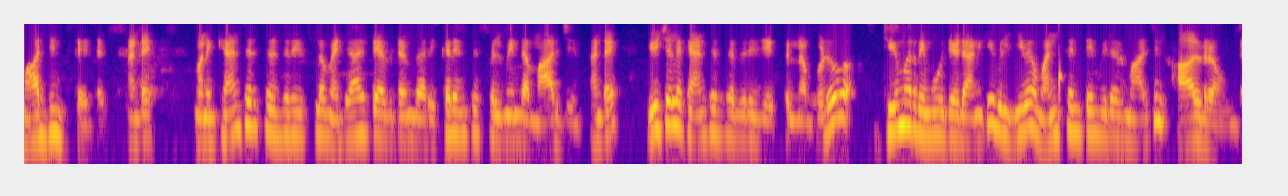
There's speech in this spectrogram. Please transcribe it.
margin status అంటే మన క్యాన్సర్ సర్జరీస్లో majority of time the recurrences will mean the margin అంటే యూజువల్ క్యాన్సర్ సర్జరీ చేస్తున్నప్పుడు ట్యూమర్ రిమూవ్ చేయడానికి will give a one centimetre margin all round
